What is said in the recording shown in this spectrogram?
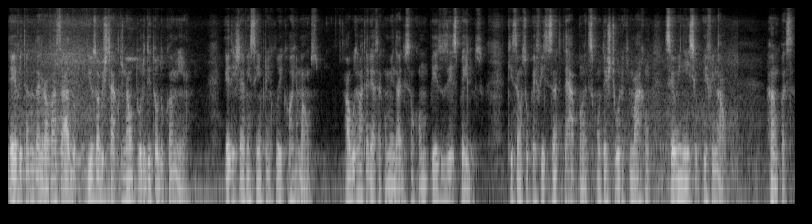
evitando o degrau vazado e os obstáculos na altura de todo o caminho. Eles devem sempre incluir corrimãos. Alguns materiais recomendados são como pisos e espelhos, que são superfícies antiderrapantes com textura que marcam seu início e final. Rampas.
